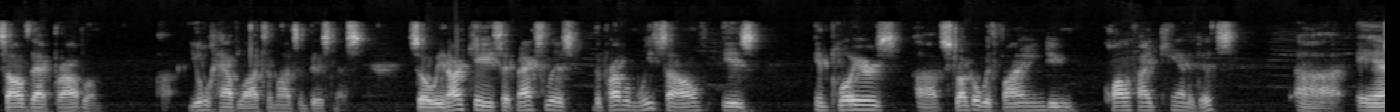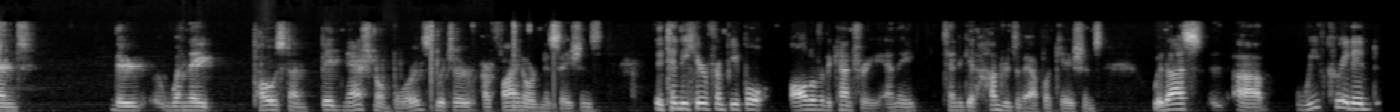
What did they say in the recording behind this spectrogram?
solves that problem, uh, you'll have lots and lots of business. So in our case at Mac's List, the problem we solve is employers uh, struggle with finding qualified candidates, uh, and they when they post on big national boards, which are, are fine organizations, they tend to hear from people all over the country, and they tend to get hundreds of applications. With us, uh, we've created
